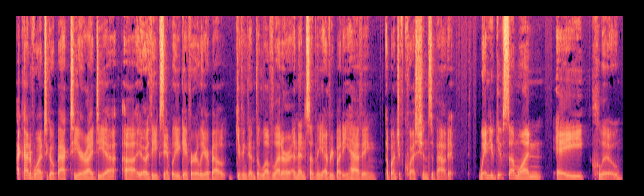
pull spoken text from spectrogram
I kind of wanted to go back to your idea, uh, or the example you gave earlier about giving them the love letter and then suddenly everybody having a bunch of questions about it. When you give someone a clue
